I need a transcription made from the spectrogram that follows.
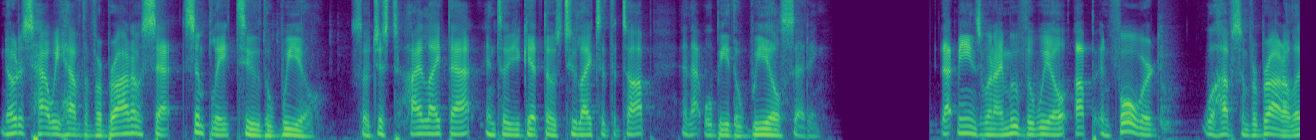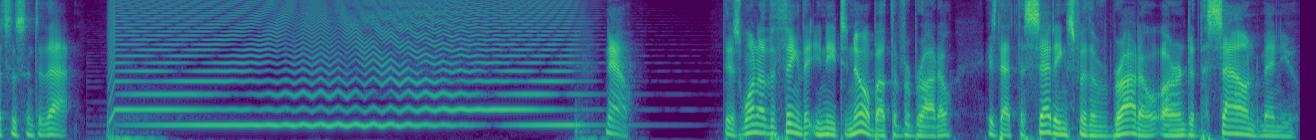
Notice how we have the vibrato set simply to the wheel. So just highlight that until you get those two lights at the top, and that will be the wheel setting. That means when I move the wheel up and forward, we'll have some vibrato. Let's listen to that. Now, there's one other thing that you need to know about the vibrato is that the settings for the vibrato are under the sound menu.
